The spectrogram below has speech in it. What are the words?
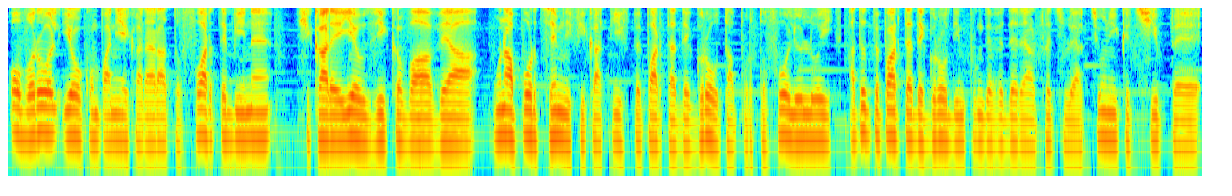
Overall e o companie care arată foarte bine și care eu zic că va avea un aport semnificativ pe partea de growth a portofoliului, atât pe partea de growth din punct de vedere al prețului acțiunii, cât și pe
